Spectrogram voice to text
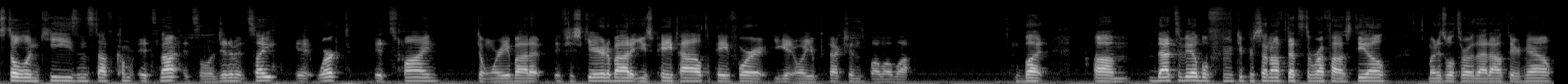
stolen keys and stuff come. It's not. It's a legitimate site. It worked. It's fine. Don't worry about it. If you're scared about it, use PayPal to pay for it. You get all your protections. Blah blah blah. But um, that's available for 50% off. That's the Rough House deal. Might as well throw that out there now.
